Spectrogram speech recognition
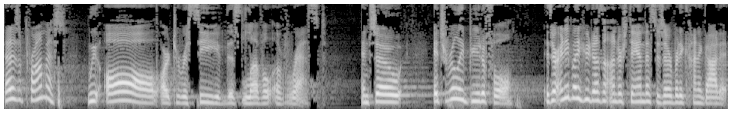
That is a promise. We all are to receive this level of rest. And so it's really beautiful. Is there anybody who doesn't understand this? Has everybody kind of got it?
